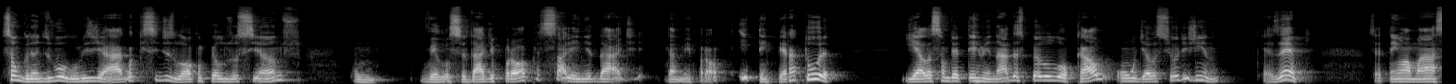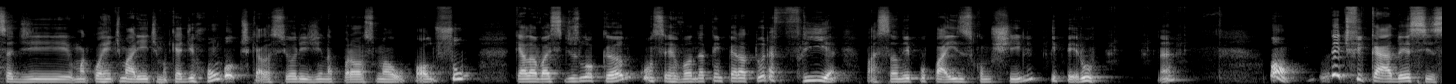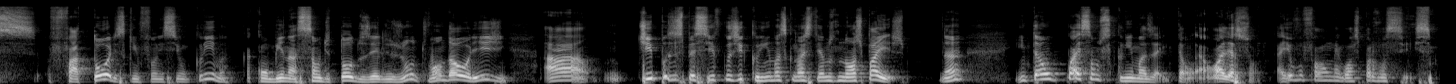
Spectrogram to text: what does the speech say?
são grandes volumes de água que se deslocam pelos oceanos com velocidade própria, salinidade também própria e temperatura. E elas são determinadas pelo local onde elas se originam. Exemplo, você tem uma massa de uma corrente marítima que é de Humboldt, que ela se origina próximo ao Polo Sul, que ela vai se deslocando, conservando a temperatura fria, passando por países como Chile e Peru. Né? Bom, Identificado esses fatores que influenciam o clima, a combinação de todos eles juntos vão dar origem a tipos específicos de climas que nós temos no nosso país, né? Então, quais são os climas aí? Então, olha só, aí eu vou falar um negócio para vocês.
